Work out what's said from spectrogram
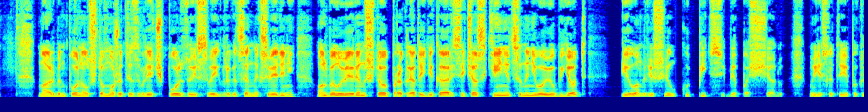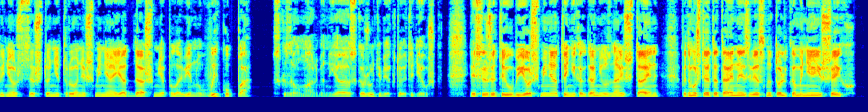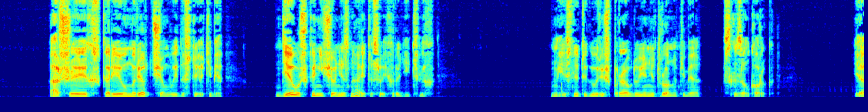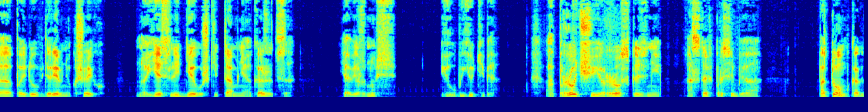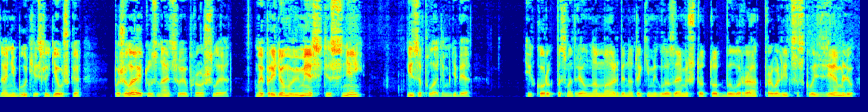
Мальбин понял, что может извлечь пользу из своих драгоценных сведений. Он был уверен, что проклятый дикарь сейчас кинется на него и убьет, и он решил купить себе пощаду. Ну, если ты поклянешься, что не тронешь меня и отдашь мне половину выкупа, — сказал Мальбин, — я скажу тебе, кто эта девушка. Если же ты убьешь меня, ты никогда не узнаешь тайны, потому что эта тайна известна только мне и шейху. А шейх скорее умрет, чем выдаст ее тебе. Девушка ничего не знает о своих родителях. — Если ты говоришь правду, я не трону тебя, — сказал Корок. — Я пойду в деревню к шейху, но если девушки там не окажется, я вернусь и убью тебя. А прочие росказни оставь про себя. Потом, когда-нибудь, если девушка пожелает узнать свое прошлое, мы придем вместе с ней и заплатим тебе. И Корок посмотрел на Мальбина такими глазами, что тот был рад провалиться сквозь землю.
